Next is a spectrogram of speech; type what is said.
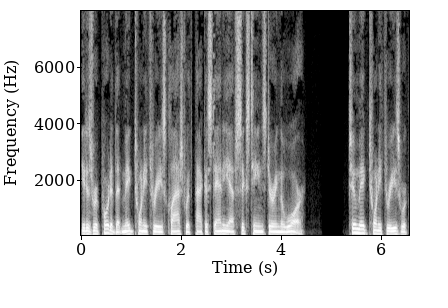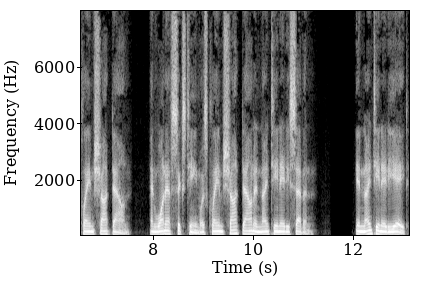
It is reported that MiG-23s clashed with Pakistani F-16s during the war. Two MiG-23s were claimed shot down, and one F-16 was claimed shot down in 1987. In 1988,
